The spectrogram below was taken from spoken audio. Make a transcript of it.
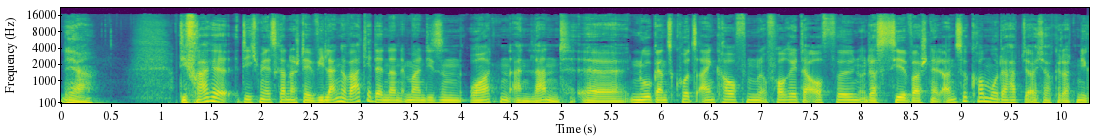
Ja. Die Frage, die ich mir jetzt gerade noch stelle, wie lange wart ihr denn dann immer an diesen Orten an Land? Äh, nur ganz kurz einkaufen, Vorräte auffüllen und das Ziel war schnell anzukommen? Oder habt ihr euch auch gedacht, nee,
